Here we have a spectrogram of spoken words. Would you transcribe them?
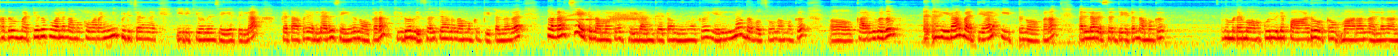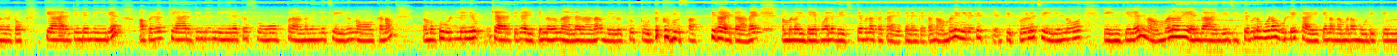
അത് മറ്റേതുപോലെ നമുക്ക് ഉണങ്ങി പിടിച്ചങ്ങ് ഇരിക്കുകയൊന്നും ചെയ്യത്തില്ല. കേട്ടോ അപ്പോൾ എല്ലാവരും ചെയ്ത് നോക്കണം. കിടു റിസൾട്ടാണ് നമുക്ക് കിട്ടുന്നത്. തുടർച്ചയായിട്ട് നമുക്ക് ഇടാം കേട്ടോ. നിങ്ങൾക്ക് എല്ലാ ദിവസവും നമുക്ക് കഴിവതും ഇടാൻ പറ്റിയാൽ ഇട്ട് നോക്കണം. നല്ല റിസൾട്ട് കിട്ടും. നമുക്ക് നമ്മുടെ മുഖക്കുരുവിന്റെ പാടും ഒക്കെ മാറാൻ നല്ലതാണ് കേട്ടോ. ക്യാരറ്റിന്റെ നീര്. അപ്പോൾ ക്യാരറ്റിന്റെ നീരൊക്കെ സൂപ്പറാണ് നിങ്ങൾ ചെയ്ത് നോക്കണം. നമുക്ക് ഉള്ളിലും ക്യാരറ്റ് കഴിക്കുന്നത് നല്ലതാണ്. വെളുത്തു തുട്ടുക്കും സത്യമായിട്ടാണ് നമ്മൾ ഇതേപോലെ വെജിറ്റബിളൊക്കെ കഴിക്കണം കേട്ടോ. നമ്മളിങ്ങനെയൊക്കെ ടിപ്പുകൾ ചെയ്യുന്നു എങ്കിലും നമ്മൾ എന്താ വെജിറ്റബിളും കൂടെ ഉള്ളിൽ കഴിക്കണം. നമ്മുടെ മുടിക്കും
